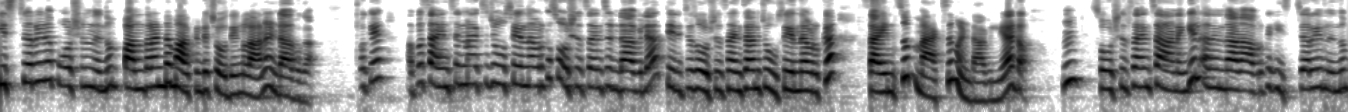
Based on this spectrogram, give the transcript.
ഹിസ്റ്ററിയുടെ പോർഷനിൽ നിന്നും പന്ത്രണ്ട് മാർക്കിന്റെ ചോദ്യങ്ങളാണ് ഉണ്ടാവുക. ഓക്കെ അപ്പൊ സയൻസ് ആൻഡ് മാത്സ് ചൂസ് ചെയ്യുന്നവർക്ക് സോഷ്യൽ സയൻസ് ഉണ്ടാവില്ല. തിരിച്ച് സോഷ്യൽ സയൻസ് ആണ് ചൂസ് ചെയ്യുന്നവർക്ക് സയൻസും മാത്സും ഉണ്ടാവില്ല കേട്ടോ. സോഷ്യൽ സയൻസ് ആണെങ്കിൽ അതെന്താണ്? അവർക്ക് ഹിസ്റ്ററിയിൽ നിന്നും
